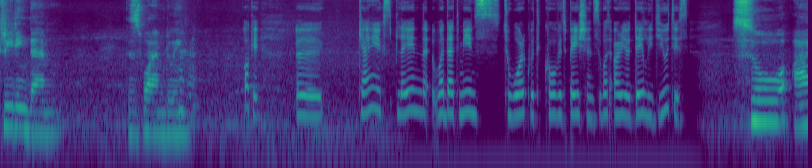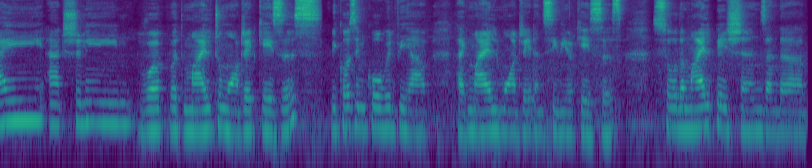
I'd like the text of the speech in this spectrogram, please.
treating them. This is what I'm doing. Okay. Uh, can you explain what that means to work with COVID patients? What are your daily duties? So I actually work with mild to moderate cases because in COVID we have like mild, moderate, and severe cases. So the mild patients and the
